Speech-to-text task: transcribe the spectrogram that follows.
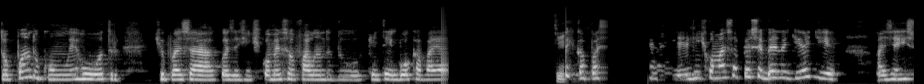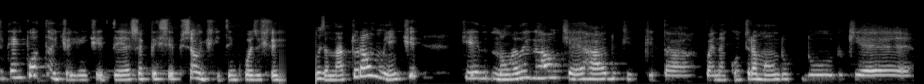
topando com um erro ou outro. Tipo, essa coisa, a gente começou falando do quem tem boca vai. Sim. E a gente começa a perceber no dia a dia. Mas é isso que é importante, a gente ter essa percepção de que tem coisas que a gente usa naturalmente que não é legal, que é errado, que, que tá, vai na contramão do, do, do que é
